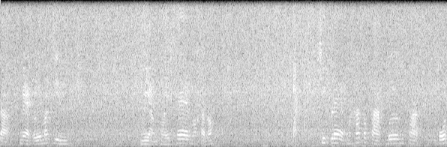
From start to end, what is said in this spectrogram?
จ้ะแม่ก็เลยมากิน เมียงหอยแข้งเนาะค่ะเนาะคลิปแรกนะคะก็ฝากเบิ้งฝากกด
